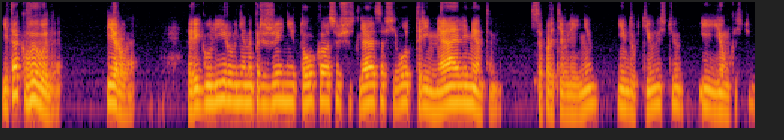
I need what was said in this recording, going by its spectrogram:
Итак, выводы. Первое. Регулирование напряжения тока осуществляется всего тремя элементами сопротивлением, индуктивностью и емкостью.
